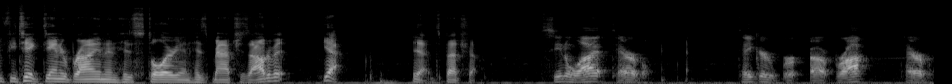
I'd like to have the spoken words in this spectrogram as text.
If you take Daniel Bryan and his story and his matches out of it, yeah, yeah, it's a bad show. Cena Wyatt, terrible. Taker, uh, Brock, terrible.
